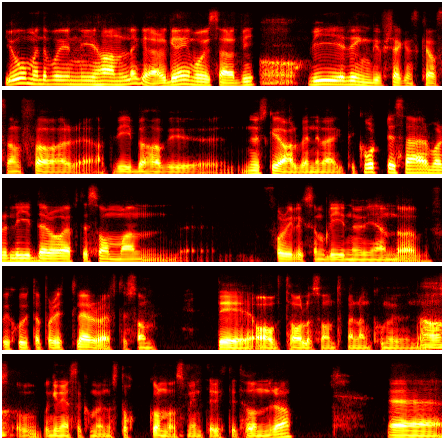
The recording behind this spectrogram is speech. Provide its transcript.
Jo, men det var ju en ny handläggare och grejen var ju så här att vi, oh. vi ringde Försäkringskassan för att vi behöver ju. Nu ska ju Alvin iväg till kortis här vad det lider och efter sommaren får det liksom bli nu igen då. Vi får skjuta på det ytterligare och eftersom det är avtal och sånt mellan kommun och, ja. och Gnesta kommun och Stockholm då, som inte är riktigt hundra. Eh,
